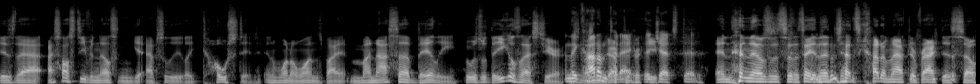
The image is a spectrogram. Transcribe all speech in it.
is that I saw Steven Nelson get absolutely like toasted in one on ones by Manasseh Bailey, who was with the Eagles last year. And they cut him today. rookie. The Jets did. And then I was just going to say, and then Jets cut him after practice. So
